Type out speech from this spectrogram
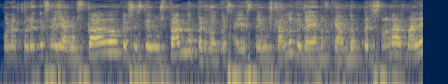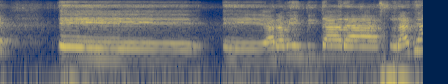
Bueno, espero que os haya gustado, que os esté gustando, perdón, que os haya esté gustando, que todavía nos quedan dos personas, ¿vale? Eh, eh, ahora voy a invitar a Soraya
